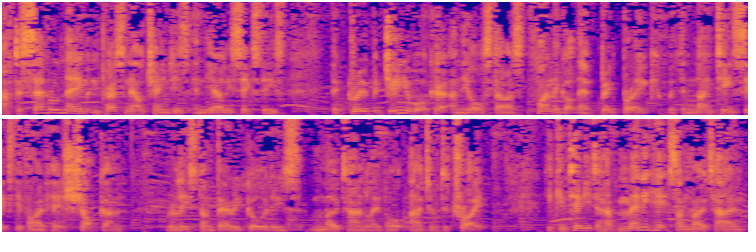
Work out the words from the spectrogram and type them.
After several name and personnel changes in the early 60s, the group Junior Walker and the All-Stars finally got their big break with the 1965 hit Shotgun, released on Berry Gordy's Motown label out of Detroit. He continued to have many hits on Motown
